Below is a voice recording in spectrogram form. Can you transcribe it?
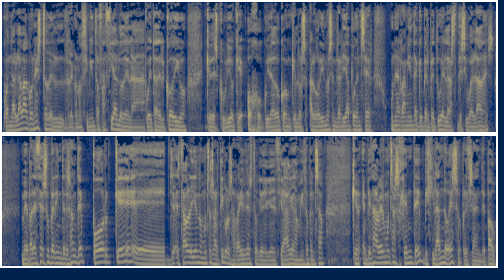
Cuando hablaba con esto del reconocimiento facial o de la poeta del código, que descubrió que, ojo, cuidado con que los algoritmos en realidad pueden ser una herramienta que perpetúe las desigualdades, me parece súper interesante porque eh, he estado leyendo muchos artículos a raíz de esto que, que decía Águeda, me hizo pensar que empieza a haber mucha gente vigilando eso, precisamente, Pau.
